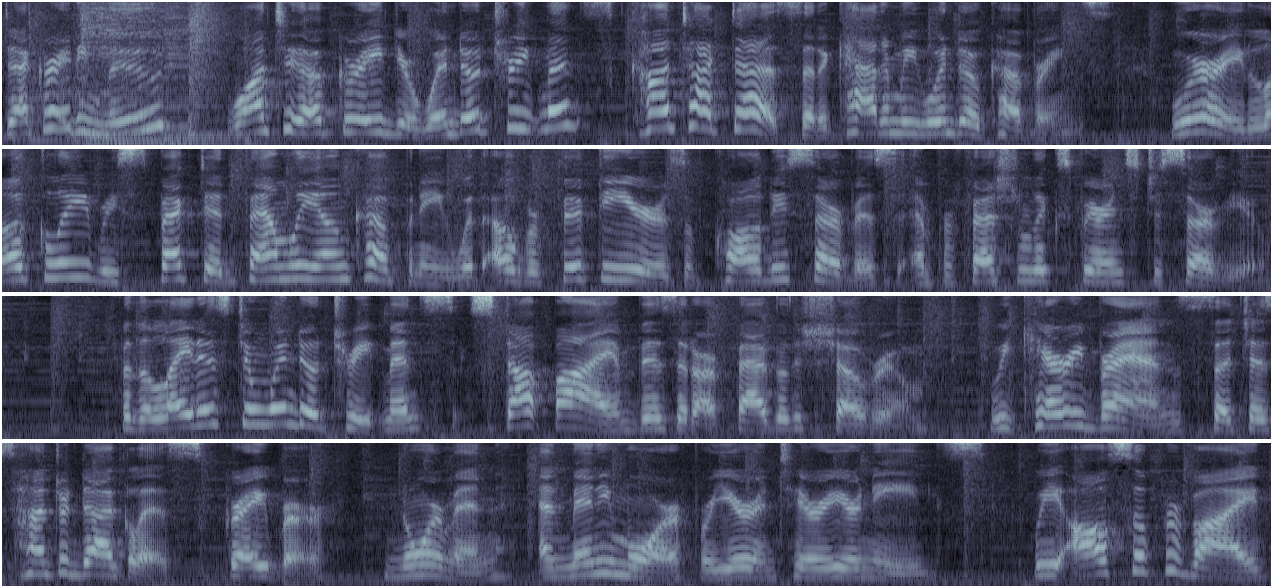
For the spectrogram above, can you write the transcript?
Decorating mood? Want to upgrade your window treatments? Contact us at Academy Window Coverings. We're a locally respected family owned company with over 50 years of quality service and professional experience to serve you. For the latest in window treatments, stop by and visit our fabulous showroom. We carry brands such as Hunter Douglas, Graber, Norman, and many more for your interior needs. We also provide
